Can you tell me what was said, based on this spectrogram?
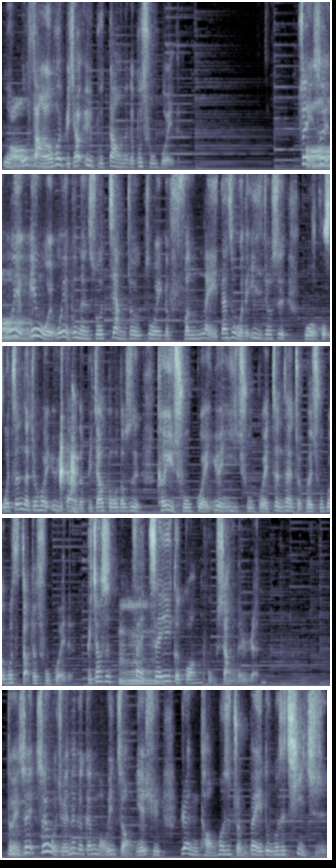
我、哦、我反而会比较遇不到那个不出轨的。所以，所以我也因为我我也不能说这样就做一个分类，但是我的意思就是我，我我真的就会遇到的比较多都是可以出柜、愿意出柜、正在准备出柜，或是早就出柜的，比较是在这一个光谱上的人。嗯、对，所以所以我觉得那个跟某一种也许认同，或是准备度，或是气质，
